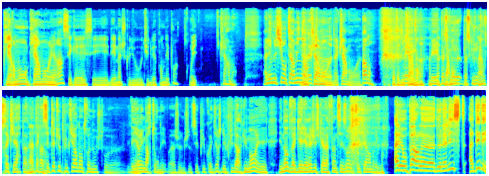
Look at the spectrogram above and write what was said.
Clermont, Clermont et Reims, c'est des matchs que, où tu devais prendre des points. Clairement. Allez, messieurs, on termine Non, avec. Clermont, euh, on a dit. Clermont, ouais. Pardon. Pourquoi t'as dit Mais, Clermont mais parce, que, parce que je le Hein trouve très clair, Pab. Ah, Enfin, c'est peut-être le plus clair d'entre nous, je trouve. D'ailleurs, il m'a retourné. Voilà, je, je ne sais plus quoi dire, je n'ai plus d'arguments et, et Nantes va galérer jusqu'à la fin de saison avec ses calendriers. Allez, on parle euh, de la liste à Dédé.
